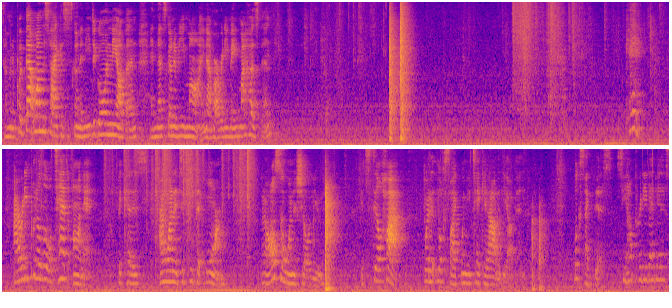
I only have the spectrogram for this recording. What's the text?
So I'm going to put that one aside because it's going to need to go in the oven and that's going to be mine. I've already made my husband. Okay, I already put a little tent on it because I wanted to keep it warm. But I also want to show you, it's still hot, what it looks like when you take it out of the oven. Looks like this. See how pretty that is?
